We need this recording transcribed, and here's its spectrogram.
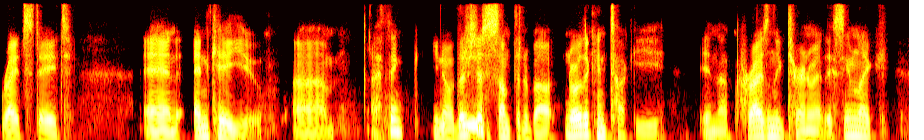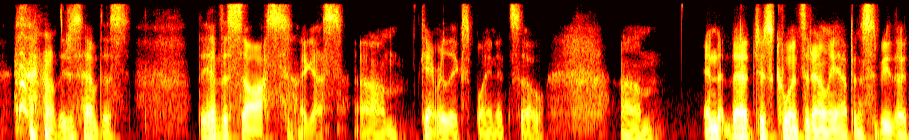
Wright State, and NKU. Um, I think you know there's just something about Northern Kentucky in the Horizon League tournament. They seem like I don't know. They just have this. They have the sauce, I guess. Um, can't really explain it. So um, and that just coincidentally happens to be the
